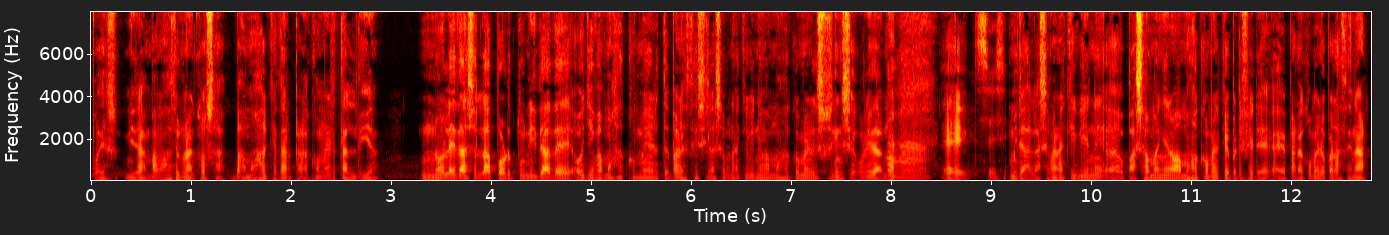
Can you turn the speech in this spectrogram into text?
pues mira, vamos a hacer una cosa, vamos a quedar para comer tal día. No le das la oportunidad de, oye, vamos a comer, ¿te parece si la semana que viene vamos a comer? Eso sin seguridad, no. Ah, Eh, sí, sí. Mira, la semana que viene, eh, o pasado mañana vamos a comer, ¿qué prefieres? Eh, ¿Para comer o para cenar?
